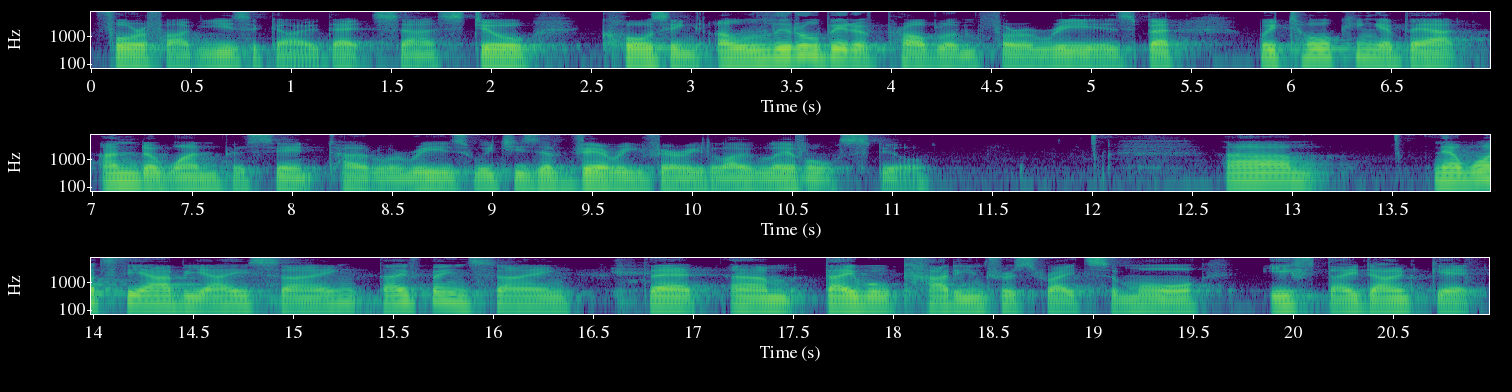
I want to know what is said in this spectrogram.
four or five years ago that's uh, still causing a little bit of problem for arrears, but we're talking about under 1% total arrears, which is a very, very low level still. Um, now, what's the RBA saying? They've been saying that um, they will cut interest rates some more if they don't get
